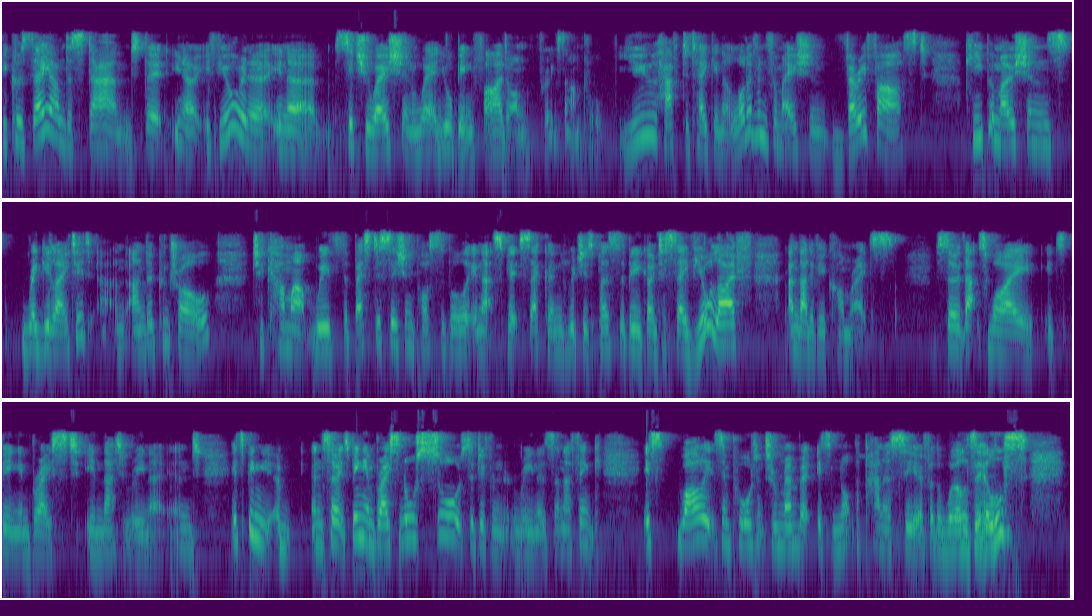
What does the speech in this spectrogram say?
because they understand that you know if you're in a in a situation where you're being fired on for example you have to take in a lot of information very fast keep emotions regulated and under control to come up with the best decision possible in that split second which is possibly going to save your life and that of your comrades so that's why it's being embraced in that arena, and it's being um, and so it's being embraced in all sorts of different arenas. And I think it's while it's important to remember it's not the panacea for the world's ills,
